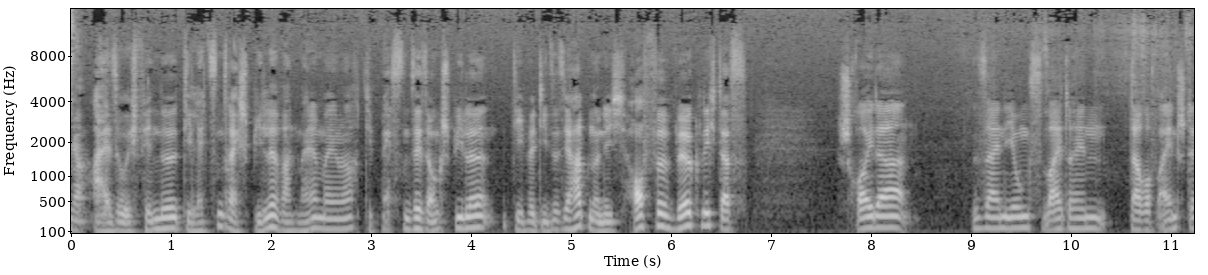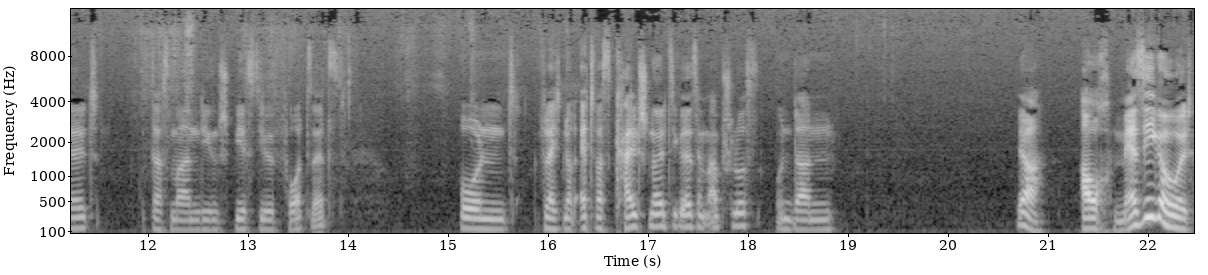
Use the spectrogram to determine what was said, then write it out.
Ja. Also ich finde, die letzten drei Spiele waren meiner Meinung nach die besten Saisonspiele, die wir dieses Jahr hatten. Und ich hoffe wirklich, dass Schreuder seine Jungs weiterhin darauf einstellt, dass man diesen Spielstil fortsetzt. Und vielleicht noch etwas kaltschnäuziger ist im Abschluss und dann ja auch mehr Siege holt.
